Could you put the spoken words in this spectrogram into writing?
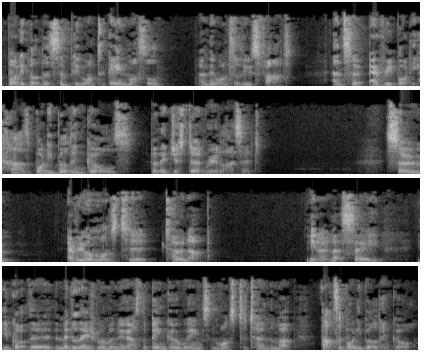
bodybuilders simply want to gain muscle and they want to lose fat. And so everybody has bodybuilding goals, but they just don't realize it. So everyone wants to tone up. You know, let's say you've got the, the middle aged woman who has the bingo wings and wants to tone them up. That's a bodybuilding goal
